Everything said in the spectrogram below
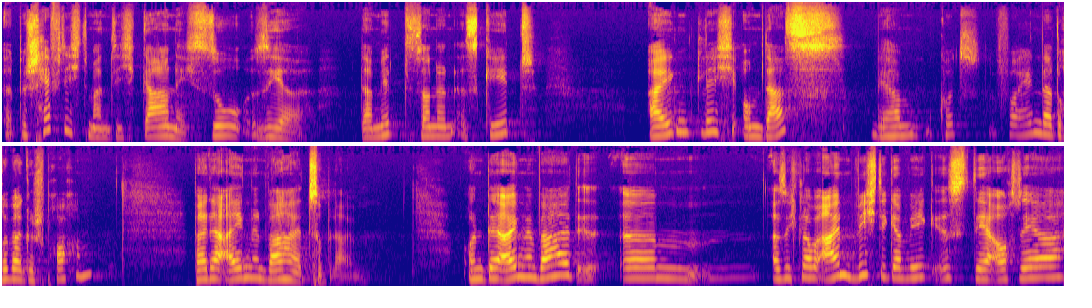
äh, beschäftigt man sich gar nicht so sehr damit, sondern es geht eigentlich um das, wir haben kurz vorhin darüber gesprochen, bei der eigenen Wahrheit zu bleiben. Und der eigenen Wahrheit äh, ähm, also ich glaube, ein wichtiger Weg ist, der auch sehr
